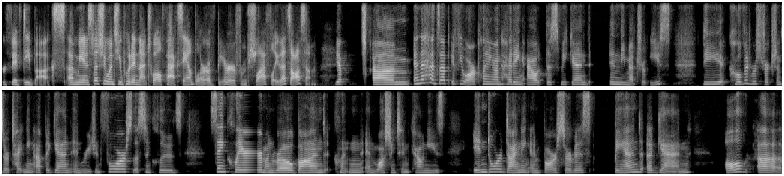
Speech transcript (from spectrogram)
for 50 bucks. I mean, especially once you put in that 12 pack sampler of beer from Schlafly. That's awesome. Yep. Um, and a heads up if you are planning on heading out this weekend in the Metro East, the COVID restrictions are tightening up again in Region 4. So this includes St. Clair, Monroe, Bond, Clinton, and Washington counties. Indoor dining and bar service banned again. All uh,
